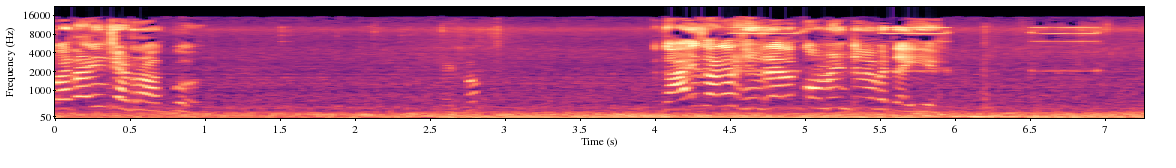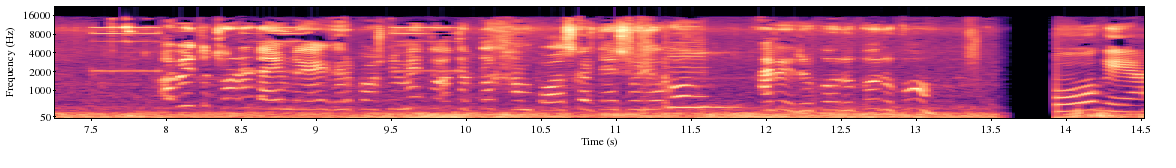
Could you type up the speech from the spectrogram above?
पता नहीं चल रहा आपको। देखो। गाइस अगर हिल रहा है तो कमेंट में बताइए। अभी तो थोड़ा टाइम लगेगा घर पहुँचने में तो तब तक हम पॉज करते हैं इस वीडियो को। अरे रुको रुको रुको। हो गया।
